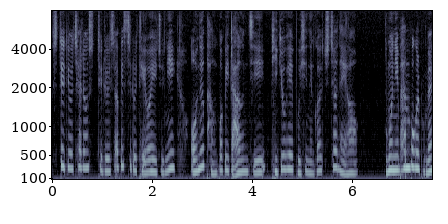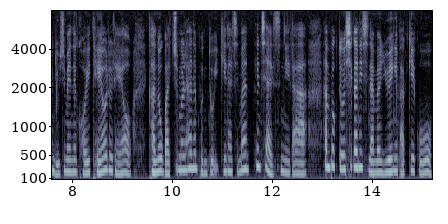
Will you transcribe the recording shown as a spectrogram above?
스튜디오 촬영 수트를 서비스로 대여해 주니 어느 방법이 나은지 비교해 보시는 걸 추천해요. 부모님 한복을 보면 요즘에는 거의 대여를 해요. 간혹 맞춤을 하는 분도 있긴 하지만 흔치 않습니다. 한복도 시간이 지나면 유행이 바뀌고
